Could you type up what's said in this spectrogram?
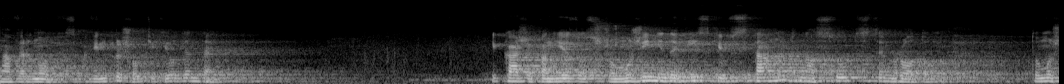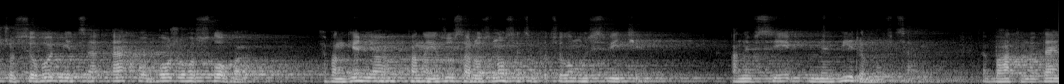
навернулись, а він прийшов тільки один день. І каже пан Єсус, що мужині невістки встануть на суд з цим родом, тому що сьогодні це ехо Божого Слова. Евангелія пана Ісуса розноситься по цілому світі, а не всі ми віримо в це. Багато людей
